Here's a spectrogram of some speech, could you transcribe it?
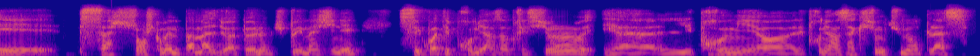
Et ça change quand même pas mal de Apple, tu peux imaginer. C'est quoi tes premières impressions et euh, les, premières, euh, les premières actions que tu mets en place?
